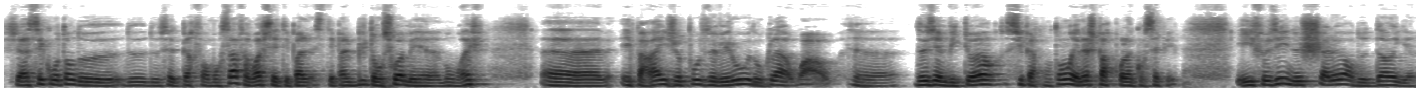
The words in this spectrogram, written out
je suis assez content de, de, de cette performance-là. Enfin bref, c'était pas c'était pas le but en soi, mais euh, bon bref. Euh, et pareil, je pose le vélo, donc là, waouh, euh, deuxième victoire, super content. Et là, je pars pour la course à pied. Et il faisait une chaleur de dingue.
